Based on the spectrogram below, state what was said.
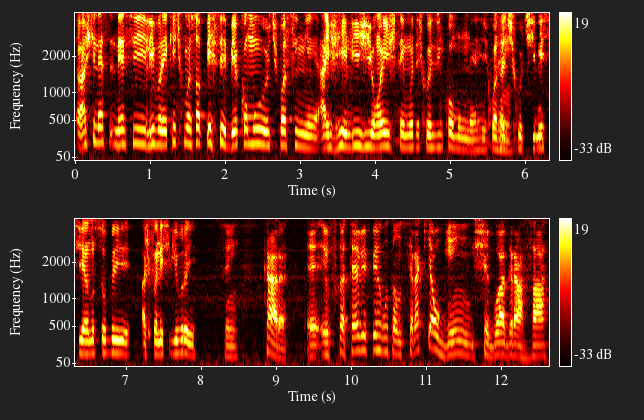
Eu acho que nesse, nesse livro aí que a gente começou a perceber como, tipo assim, as religiões têm muitas coisas em comum, né? A gente começou a discutir nesse ano sobre. Acho que foi nesse livro aí. Sim. Cara, é, eu fico até me perguntando, será que alguém chegou a gravar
